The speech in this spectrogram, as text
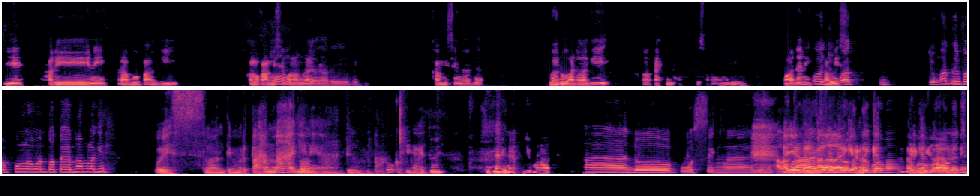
iya hari ini Rabu pagi kalau Kamisnya oh malah nggak iya ada hari ini. Kamisnya nggak ada baru ada lagi oh, eh bentar bisa lagi oh ada nih Oh Kamis Jumat Jumat Liverpool lawan Tottenham lagi. Wis, lawan tim bertahan lagi Masa- nih. Aduh, takut. iya itu itu Jum- Jumat Aduh, pusing lagi nih. Kalah Ayo, lagi, kalah lagi, peringkat gua lawan aja nih.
